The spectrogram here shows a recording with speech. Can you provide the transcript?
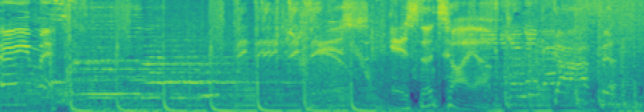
entertainment. This is the tie up. Gossip.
